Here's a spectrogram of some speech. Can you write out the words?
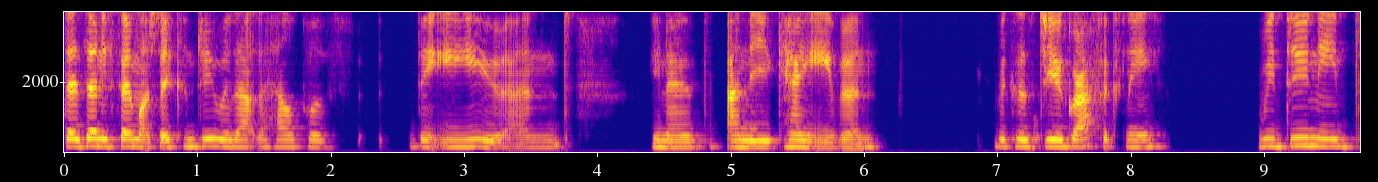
there's only so much they can do without the help of the EU and you know, and the UK even, because geographically we do need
